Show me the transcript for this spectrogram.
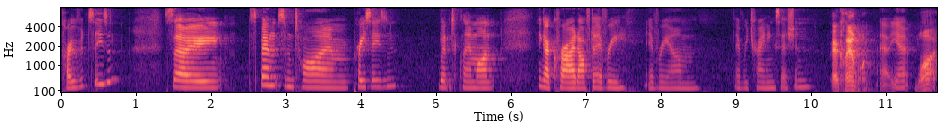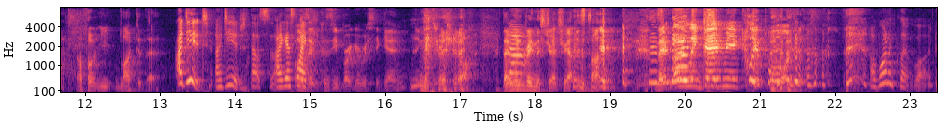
COVID season. So spent some time pre-season. went to Claremont. I think I cried after every every um every training session. At Claremont. Uh, yeah, Why? I thought you liked it there. I did. I did. That's I guess Oh, like is it because you broke your wrist again? And you stretch it off. They No. wouldn't bring the stretcher out this time. they only gave me a clipboard. I want a clipboard.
